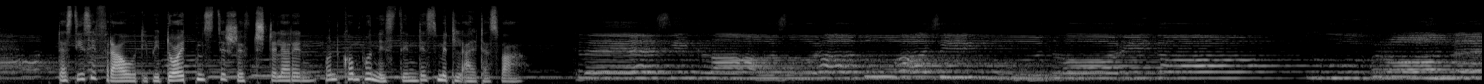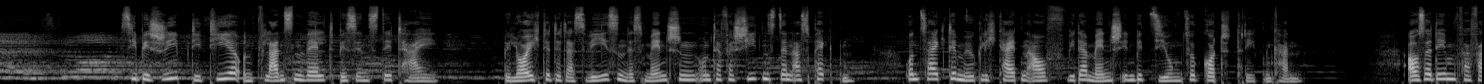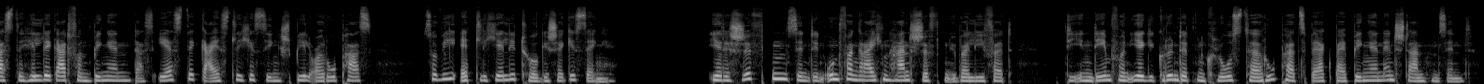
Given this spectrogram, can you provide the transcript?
dass diese Frau die bedeutendste Schriftstellerin und Komponistin des Mittelalters war. Sie beschrieb die Tier- und Pflanzenwelt bis ins Detail, beleuchtete das Wesen des Menschen unter verschiedensten Aspekten und zeigte Möglichkeiten auf, wie der Mensch in Beziehung zu Gott treten kann. Außerdem verfasste Hildegard von Bingen das erste geistliche Singspiel Europas sowie etliche liturgische Gesänge. Ihre Schriften sind in umfangreichen Handschriften überliefert, die in dem von ihr gegründeten Kloster Rupertsberg bei Bingen entstanden sind.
